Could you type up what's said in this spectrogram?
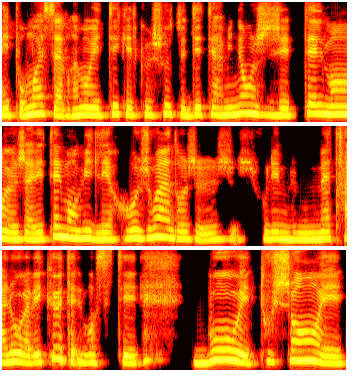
Et pour moi, ça a vraiment été quelque chose de déterminant. J'ai tellement, euh, j'avais tellement envie de les rejoindre. Je, je, je voulais me mettre à l'eau avec eux tellement c'était beau et touchant et,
